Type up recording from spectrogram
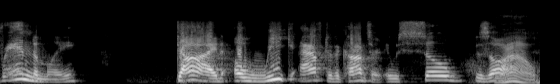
randomly died a week after the concert. It was so bizarre. Wow.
